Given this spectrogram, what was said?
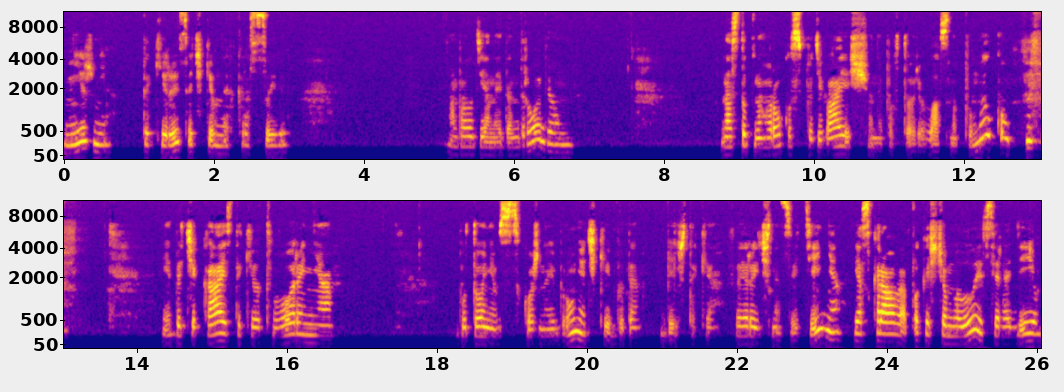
ніжні, такі рисочки в них красиві. Обалденний дендробіум. Наступного року сподіваюся, що не повторю власну помилку. І дочекаюсь такі утворення бутонів з кожної брунячки буде більш таке феєричне цвітіння яскраве, а поки що милуюсь і радію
